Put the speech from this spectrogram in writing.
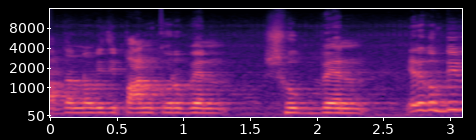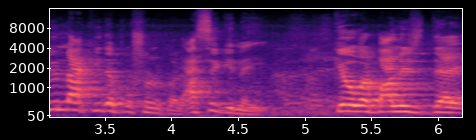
আপনার নবীজি পান করবেন, শুকবেন। এরকম বিভিন্ন আকিদা পোষণ করে, আছে কি নেই? কেউ আবার বালিশ দেয়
